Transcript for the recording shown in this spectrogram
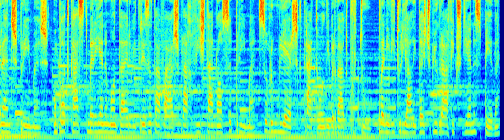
Grandes Primas, um podcast de Mariana Monteiro e Teresa Tavares para a revista A Nossa Prima, sobre mulheres que tratam a liberdade por tu. Plano editorial e textos biográficos de Ana Cepeda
